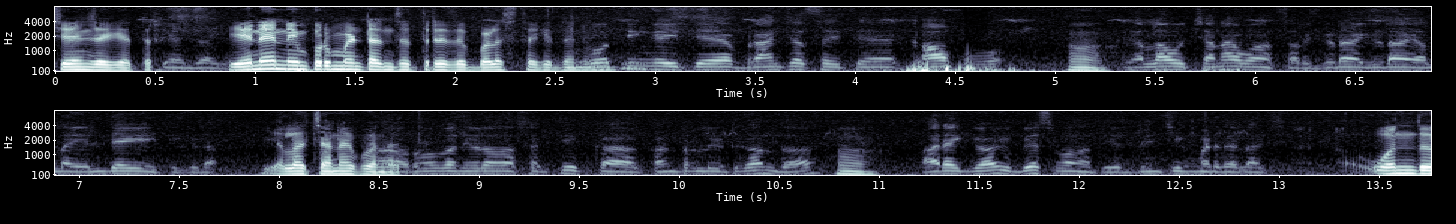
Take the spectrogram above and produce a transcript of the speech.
ಚೇಂಜ್ ಆಗೈತೆ ರೀ ಚೇಂಜ್ ಆಗೈತೆ. ಏನೇನು ಇಂಪ್ರೂವ್ಮೆಂಟ್ ಅನ್ಸತ್ತೆ ರೀ ಇದು ಬಳಸ್ದಾಗಿದ್ದ ನೀವು? ಗ್ರೋತಿಂಗ್ ಐತೆ ಬ್ರಾಂಚಸ್ ಐತೆ ಕಾಪು ಹಾಂ. ಎಲ್ಲವೂ ಚೆನ್ನಾಗಿ ಬಂದ ಸರ್. ಗಿಡ ಗಿಡ ಎಲ್ಲ ಎಲ್ದೇ ಐತಿ ಗಿಡ. ಎಲ್ಲ ಚೆನ್ನಾಗಿ ಬಂದೈತೆ. ರೋಗ ನಿರೋಧಕ ಶಕ್ತಿ ಕಂಟ್ರೋಲ್ ಇಟ್ಕೊಂಡು ಹಾಂ. ಆರೋಗ್ಯವಾಗಿ ಬೇಸ್ ಬಂದೈತಿ ಡ್ರಿಂಚಿಂಗ್ ಮಾಡಿದೆಲ್ಲ ಒಂದು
